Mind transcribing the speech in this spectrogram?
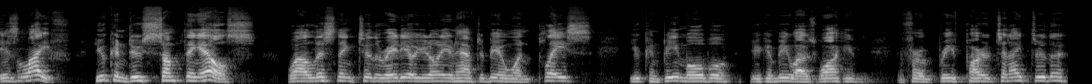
is life you can do something else while listening to the radio you don't even have to be in one place you can be mobile you can be well, i was walking for a brief part of tonight through the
